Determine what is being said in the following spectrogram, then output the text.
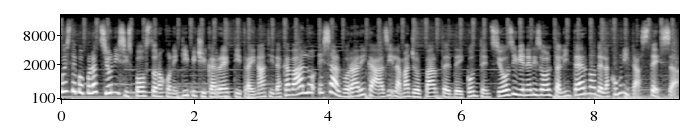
Queste popolazioni si spostano con i tipici carretti trainati da cavallo e salvo rari casi la maggior parte dei contenziosi viene risolta all'interno della comunità stessa.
